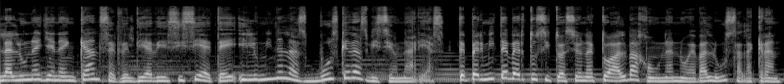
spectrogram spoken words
La luna llena en cáncer del día 17 ilumina las búsquedas visionarias. Te permite ver tu situación actual bajo una nueva luz alacrán.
